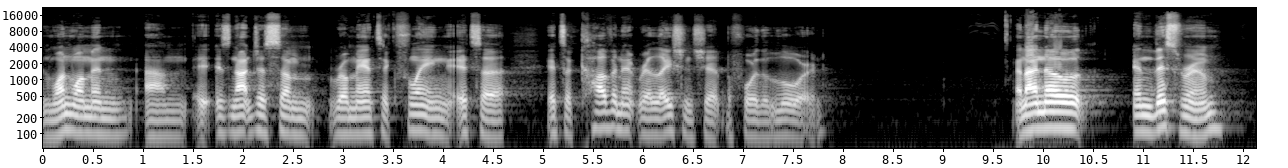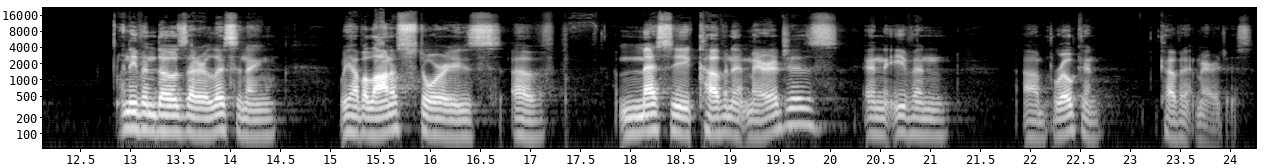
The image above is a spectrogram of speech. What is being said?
and one woman um, is not just some romantic fling, it's a, it's a covenant relationship before the Lord. And I know in this room, and even those that are listening, we have a lot of stories of messy covenant marriages and even uh, broken covenant marriages.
